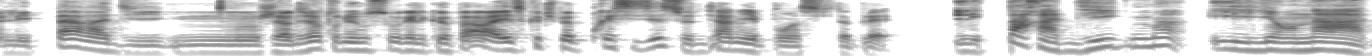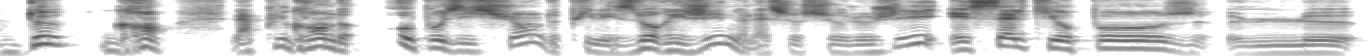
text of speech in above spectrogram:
Les paradigmes, j'ai déjà entendu ce quelque part. Est-ce que tu peux préciser ce dernier point, s'il te plaît? Les paradigmes, il y en a deux grands. La plus grande opposition depuis les origines de la sociologie est celle qui oppose le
